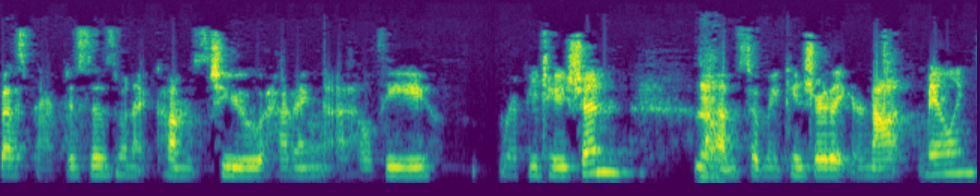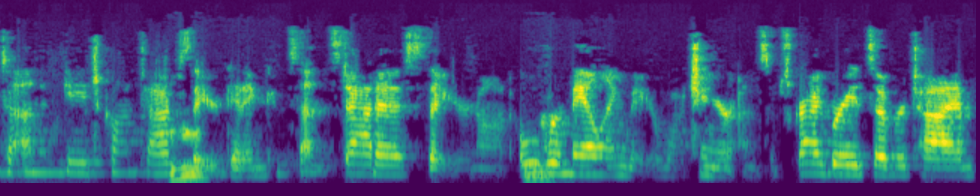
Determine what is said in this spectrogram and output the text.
best practices when it comes to having a healthy reputation yeah. Um, so making sure that you're not mailing to unengaged contacts, mm-hmm. that you're getting consent status, that you're not over mailing, that you're watching your unsubscribe rates over time.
